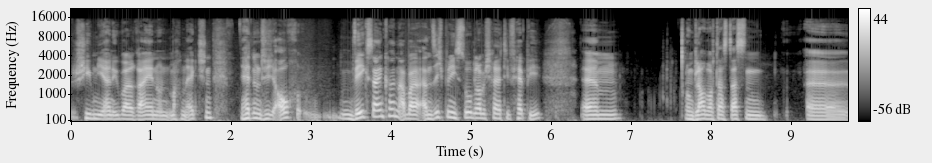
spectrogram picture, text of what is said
äh, schieben die einen überall rein und machen Action. Hätte natürlich auch ein Weg sein können, aber an sich bin ich so, glaube ich, relativ happy. Ähm, und glaube auch, dass das ein äh,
